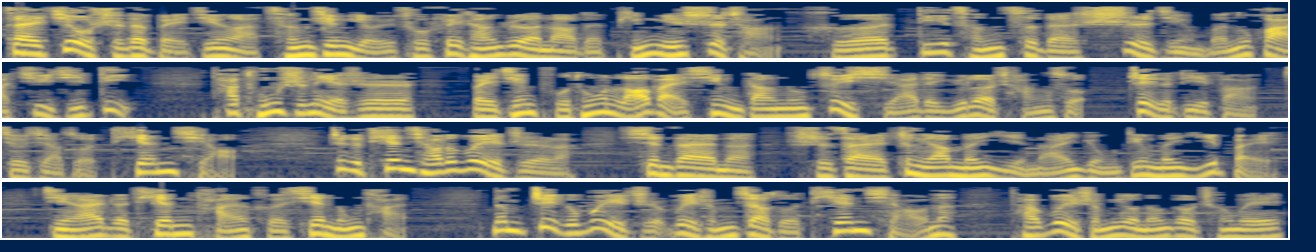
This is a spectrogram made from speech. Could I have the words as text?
在旧时的北京啊，曾经有一处非常热闹的平民市场和低层次的市井文化聚集地，它同时呢也是北京普通老百姓当中最喜爱的娱乐场所。这个地方就叫做天桥。这个天桥的位置呢，现在呢是在正阳门以南、永定门以北，紧挨着天坛和先农坛。那么这个位置为什么叫做天桥呢？它为什么又能够成为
